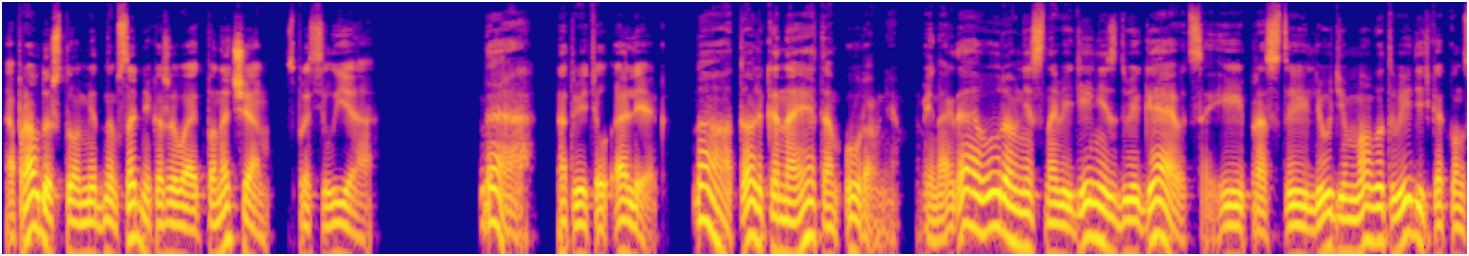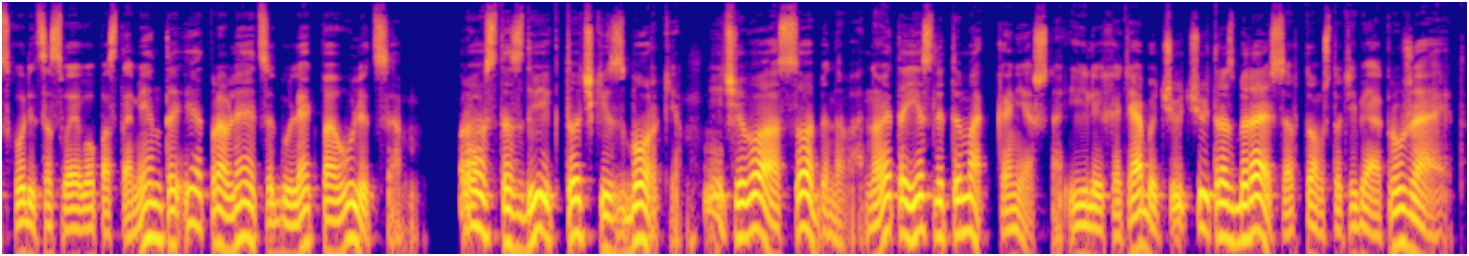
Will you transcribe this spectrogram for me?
«А правда, что медный всадник оживает по ночам?» – спросил я. «Да», – ответил Олег. «Но только на этом уровне. Иногда уровни сновидений сдвигаются, и простые люди могут видеть, как он сходит со своего постамента и отправляется гулять по улицам. Просто сдвиг точки сборки. Ничего особенного, но это если ты маг, конечно, или хотя бы чуть-чуть разбираешься в том, что тебя окружает.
